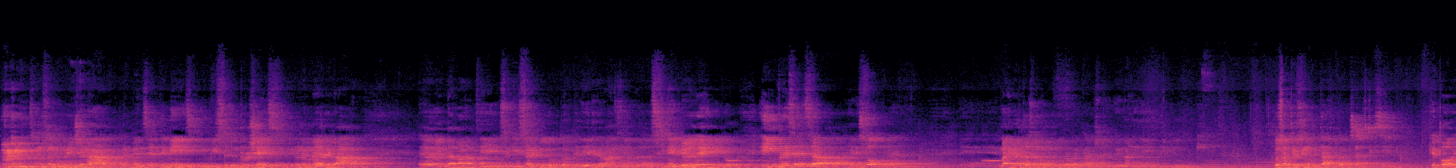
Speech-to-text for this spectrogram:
Sono stato imprigionato per ben sette mesi in vista di un processo che non è mai arrivato, eh, davanti, chi sarebbe dovuto accadere davanti al Sinedrio ellenico e in presenza di Aristotele, eh, ma in realtà sono morto proprio a causa di quei maledetti pidocchi. Lo sa persino Plutarco? Certo che sì. Che poi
